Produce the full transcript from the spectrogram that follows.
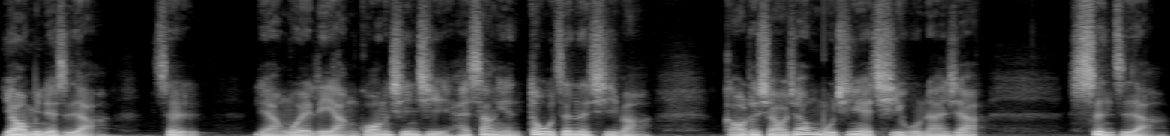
要命的是啊，这两位两光亲戚还上演斗争的戏码，搞得小江母亲也骑虎难下，甚至啊，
